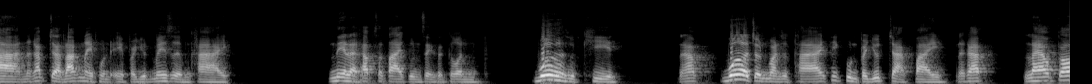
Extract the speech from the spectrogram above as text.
านะครับจะรักในพลเอกประยุทธ์ไม่เสื่อมคลาย นี่แหละครับสไตล์คุณเศรษฐกลเวอร์สุดขีดนะครับเวอร์จนวันสุดท้ายที่คุณประยุทธ์จากไปนะครับ แล้วก็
